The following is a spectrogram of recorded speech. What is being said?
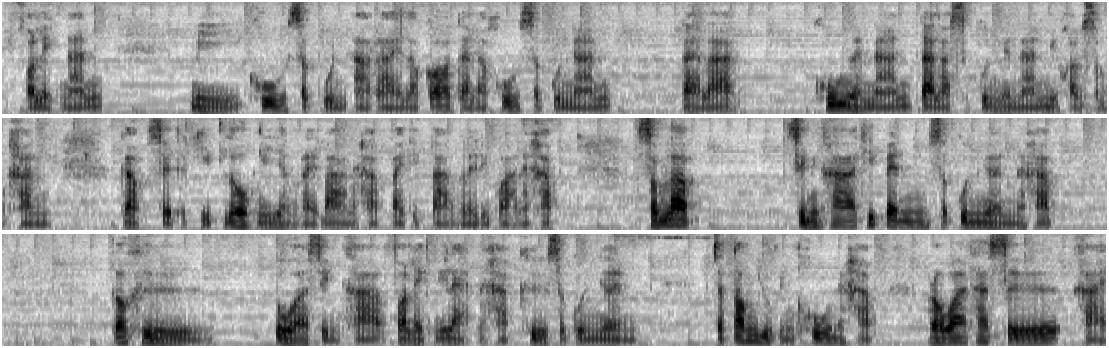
ด forex นั้น มีคู่สกุลอะไร แล้วก็แต่ละคู่สกุลนั้น แต่ละคู่เงินนั้น แต่ละสกุลเงินนั้นมีความสำคัญกับเศรษฐกิจโลกนี้อย่างไรบ้างนะครับ ไปติดตามกันเลยดีกว่านะครับสำหรับสินค้าที่เป็นสกุลเงินนะครับ ก็คือตัวสินค้า forex นี่แหละนะครับ คือสกุลเงินจะต้องอยู่เป็นคู่นะครับ เพราะว่าถ้าซื้อขาย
